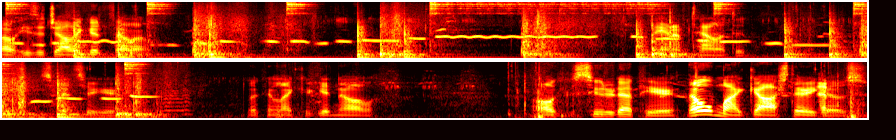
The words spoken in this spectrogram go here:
Oh, he's a jolly good fellow. Talented. Spencer, you're looking like you're getting all all suited up here. Oh my gosh, there he goes.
